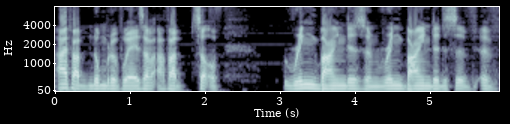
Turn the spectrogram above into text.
I've had a number of ways. I've, I've had sort of ring binders and ring binders of, of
